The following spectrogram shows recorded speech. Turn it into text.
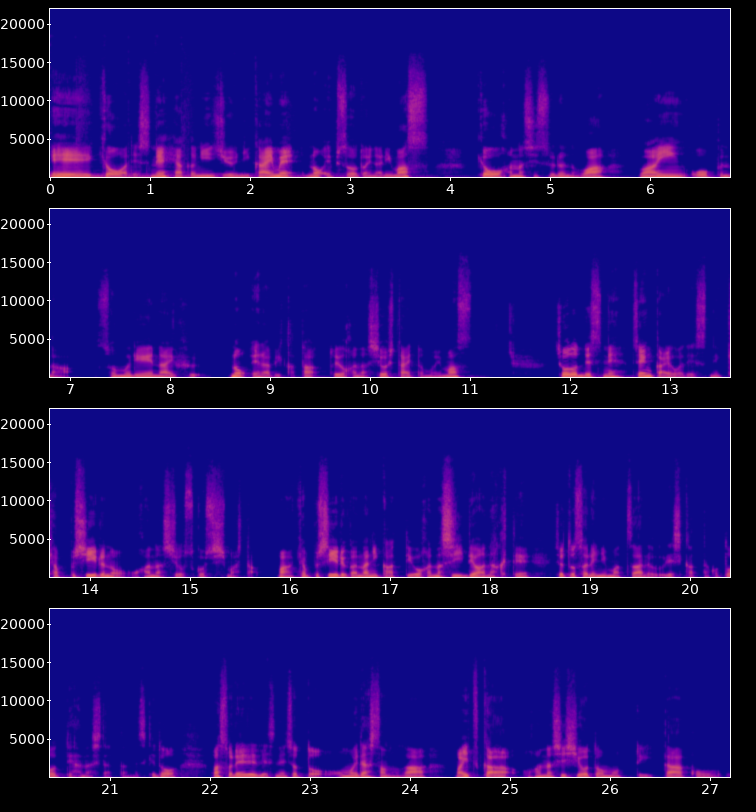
えー今日はですね、122回目のエピソードになります。今日お話しするのは、ワインオープナー、ソムリエナイフの選び方というお話をしたいと思います。ちょうどですね、前回はですね、キャップシールのお話を少ししました。まあ、キャップシールが何かっていうお話ではなくて、ちょっとそれにまつわる嬉しかったことって話だったんですけど、まあ、それでですね、ちょっと思い出したのが、まあ、いつかお話ししようと思っていた、こう、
